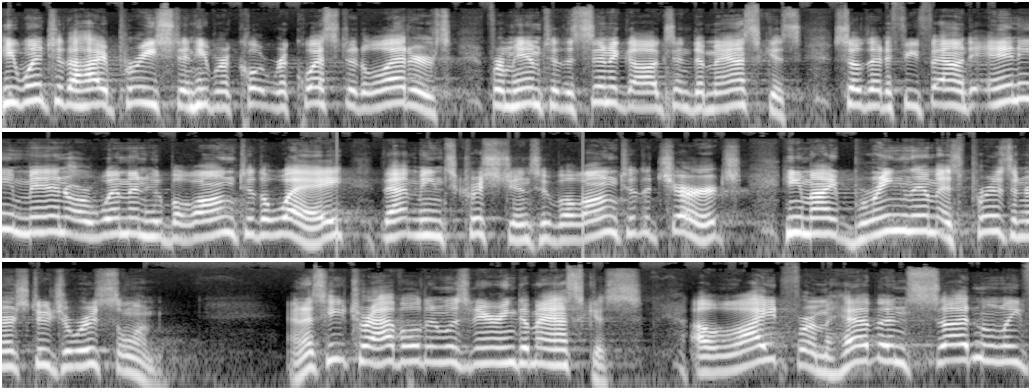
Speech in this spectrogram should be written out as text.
He went to the high priest and he requested letters from him to the synagogues in Damascus so that if he found any men or women who belonged to the way, that means Christians who belonged to the church, he might bring them as prisoners to Jerusalem. And as he traveled and was nearing Damascus, a light from heaven suddenly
